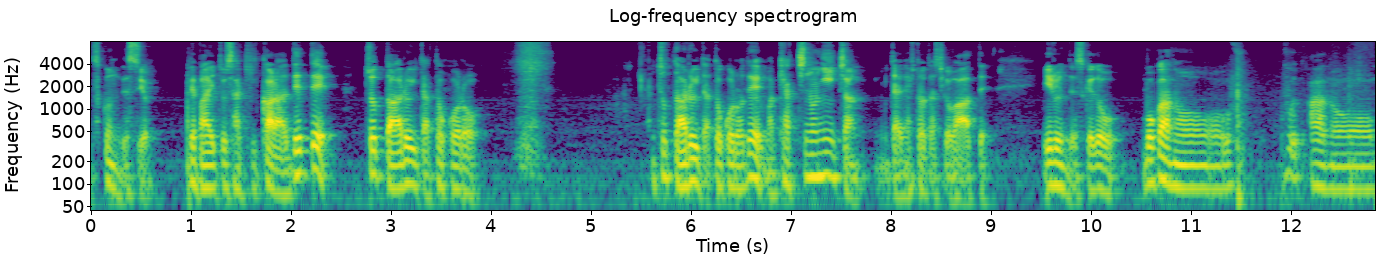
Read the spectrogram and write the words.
着くんですよ。で、バイト先から出て、ちょっと歩いたところ、ちょっと歩いたところで、まあ、キャッチの兄ちゃんみたいな人たちがわーっているんですけど僕はあのふあの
